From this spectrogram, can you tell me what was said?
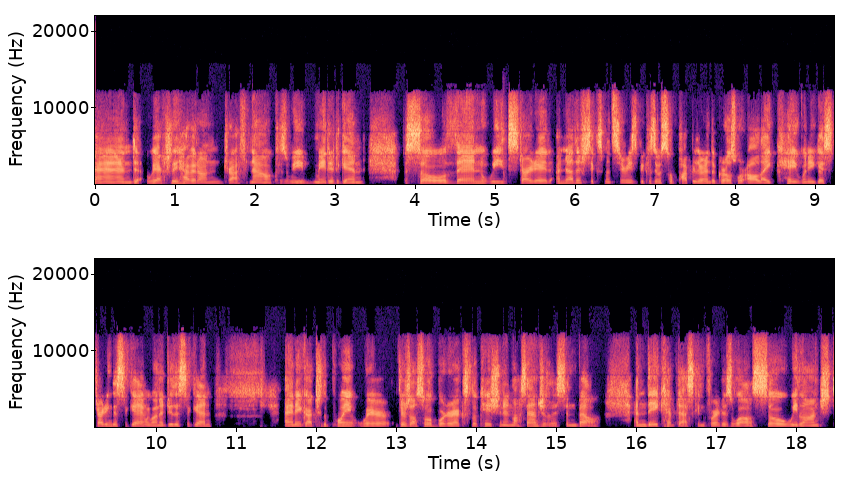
and we actually have it on draft now because we made it again. So then we started another six month series because it was so popular, and the girls were all like, "Hey, when are you guys starting this again? We want to do this again." And it got to the point where there's also a Border X location in Los Angeles in Bell, and they kept asking for it as well. So we launched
